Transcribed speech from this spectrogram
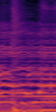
my life.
